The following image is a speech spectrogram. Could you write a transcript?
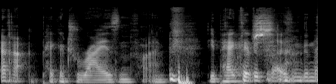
äh, Package Reisen vor allem. Die Package, Package-Reisen, genau.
